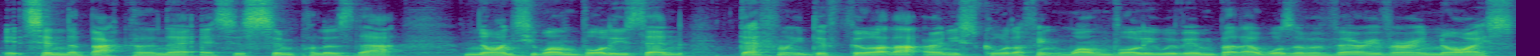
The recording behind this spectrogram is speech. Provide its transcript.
it's in the back of the net. It's as simple as that. 91 volleys then, definitely did feel like that. Only scored, I think, one volley with him, but that was a very, very nice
